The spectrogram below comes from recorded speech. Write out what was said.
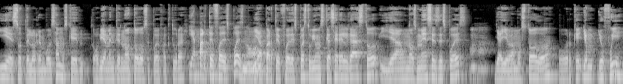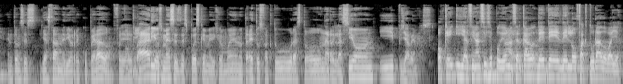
Y eso te lo reembolsamos, que obviamente no todo se puede facturar. Y aparte fue después, ¿no? Y aparte fue después, tuvimos que hacer el gasto y ya unos meses después Ajá. ya llevamos todo porque yo, yo fui, entonces ya estaba medio recuperado. Fue varios meses después que me dijeron, bueno, trae tus facturas, todo, una relación y pues ya vemos. Ok, y al final sí se pudieron hacer cargo de, de, de lo facturado, vaya.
